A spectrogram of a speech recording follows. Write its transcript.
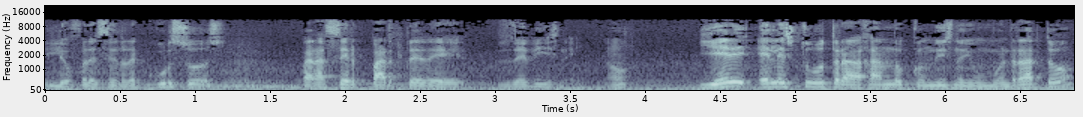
y le ofrecen recursos para ser parte de, pues, de Disney, ¿no? Y él, él estuvo trabajando con Disney un buen rato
